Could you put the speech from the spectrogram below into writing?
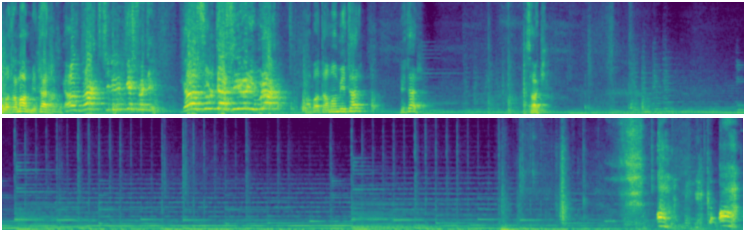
Baba tamam yeter. Yaz bırak, sinirim geçmedi. Yaz şunu dersini vereyim, bırak. Baba tamam yeter. Yeter. Sakin. Ah Melek, ah!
